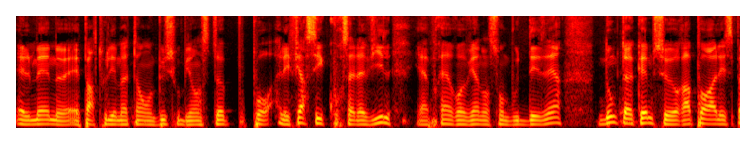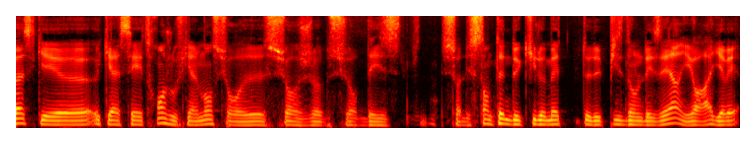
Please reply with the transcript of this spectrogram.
Elle-même, euh, elle part tous les matins en bus ou bien en stop pour aller faire ses courses à la ville et après elle revient dans son bout de désert. Donc tu as quand même ce rapport à l'espace qui est euh, qui est assez étrange où finalement sur euh, sur sur des sur des centaines de kilomètres de pistes dans le désert, il y aura il y avait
